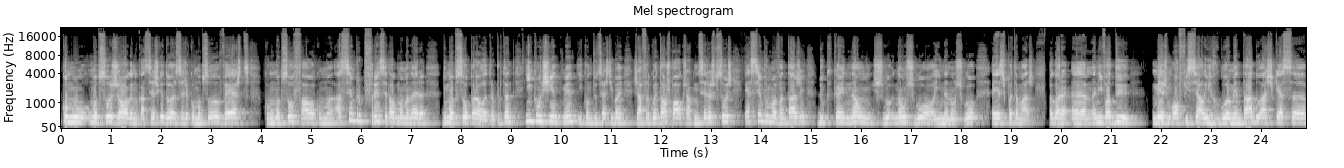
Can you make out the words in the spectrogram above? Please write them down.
como uma pessoa joga, no caso de ser jogador, seja como uma pessoa veste, como uma pessoa fala, como uma... há sempre preferência de alguma maneira de uma pessoa para outra. Portanto, inconscientemente, e como tu disseste bem, já frequentar os palcos, já conhecer as pessoas, é sempre uma vantagem do que quem não chegou, não chegou ou ainda não chegou a esses patamares. Agora, hum, a nível de mesmo oficial e regulamentado, acho que essa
